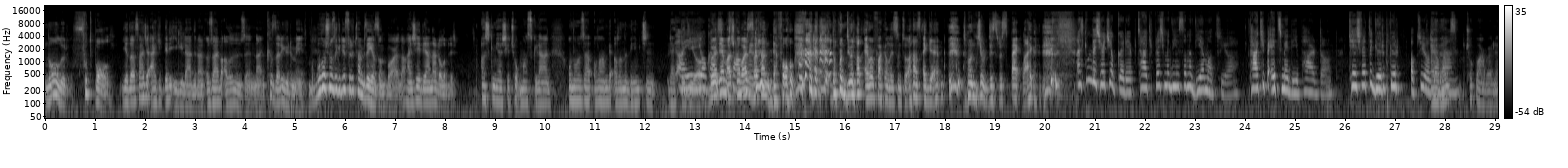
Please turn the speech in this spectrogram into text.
ne olur futbol ya da sadece erkekleri ilgilendiren özel bir alan üzerinden kızlara yürümeyin. Bu hoşunuza gidiyorsa lütfen bize yazın bu arada. Hani şey diyenler de olabilir. Aşkım ya aşkım çok maskülen, ona özel olan bir alanı benim için reddediyor. yok Böyle diyen aşkım, sanmıyorum. zaten defol. Don't do not ever fucking listen to us again. Don't you disrespect like. Aşkım da şöyle çok garip. Takipleşmediği insana DM atıyor. Takip etmediği pardon. Keşfette görüp görüp atıyor o zaman. evet, çok var böyle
